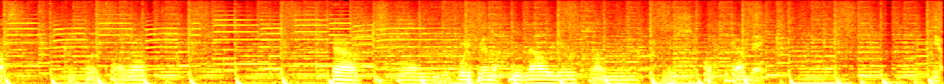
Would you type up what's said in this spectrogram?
fast kaputt, aber ja, dann hole ich mir noch die Lauri und dann bin ich auch wieder weg. Ja.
